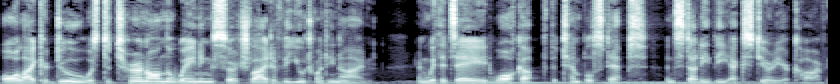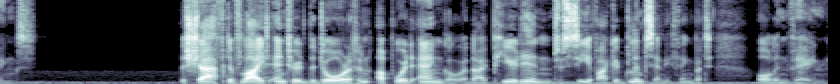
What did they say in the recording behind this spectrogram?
All I could do was to turn on the waning searchlight of the U 29, and with its aid walk up the temple steps and study the exterior carvings. The shaft of light entered the door at an upward angle, and I peered in to see if I could glimpse anything, but all in vain.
